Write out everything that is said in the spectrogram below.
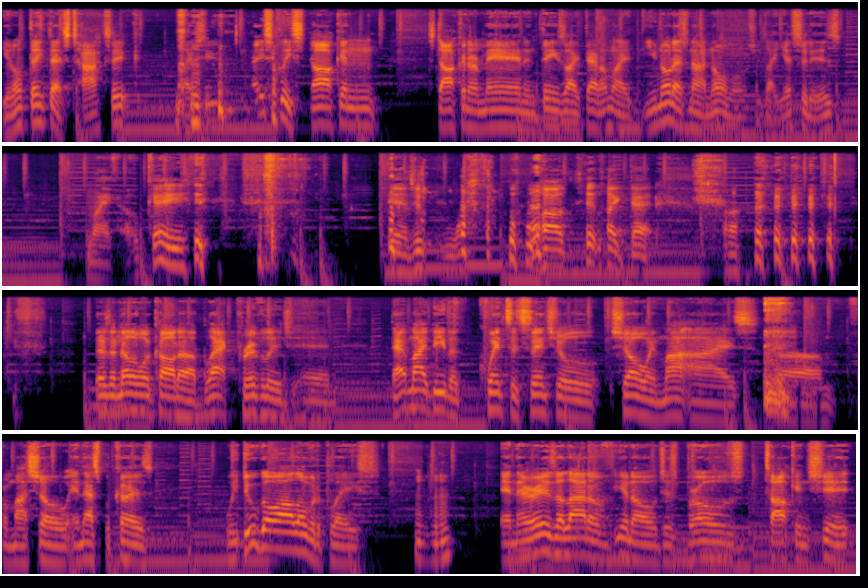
you don't think that's toxic? Like she basically stalking, stalking her man and things like that. I'm like, you know, that's not normal. She's like, yes, it is. I'm like, okay. yeah, just wild shit like that. Uh, there's another one called uh, Black Privilege, and that might be the quintessential show in my eyes um, from my show, and that's because we do go all over the place, mm-hmm. and there is a lot of you know just bros talking shit,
